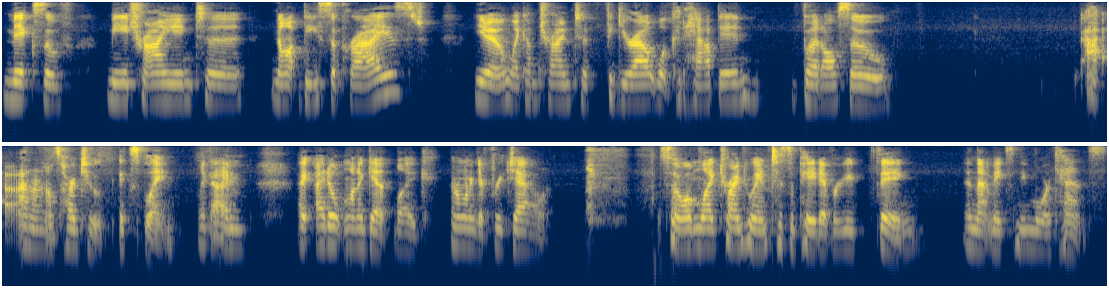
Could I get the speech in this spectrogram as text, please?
mix of me trying to not be surprised, you know, like I'm trying to figure out what could happen, but also I, I don't know, it's hard to explain. Like I'm I, I don't want to get like I don't want to get freaked out. So I'm like trying to anticipate everything and that makes me more tense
